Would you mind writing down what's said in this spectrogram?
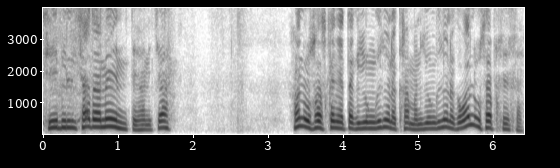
civilizadamente nicha han usasqañataq yunguiña kama yunguiña wali usapqiqa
